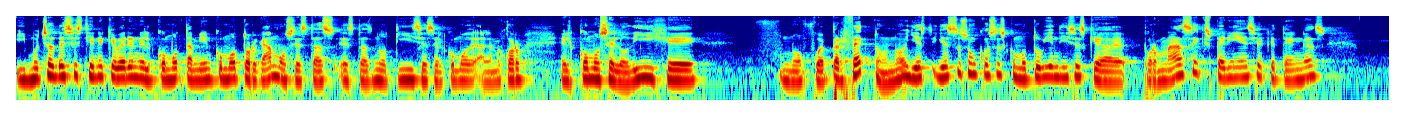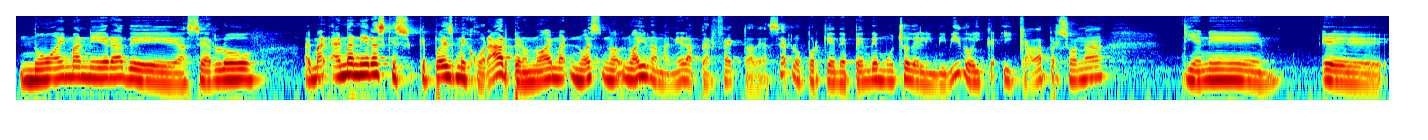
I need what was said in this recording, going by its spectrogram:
y muchas veces tiene que ver en el cómo también, cómo otorgamos estas, estas noticias, el cómo, a lo mejor el cómo se lo dije, no fue perfecto, ¿no? Y, y estas son cosas, como tú bien dices, que eh, por más experiencia que tengas, no hay manera de hacerlo. Hay, ma- hay maneras que, puedes mejorar, pero no hay, no, es, no, no hay una manera perfecta de hacerlo, porque depende mucho del individuo y, ca- y cada persona tiene eh,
